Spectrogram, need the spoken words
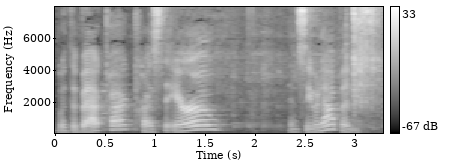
with the backpack. Press the arrow and see what happens.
